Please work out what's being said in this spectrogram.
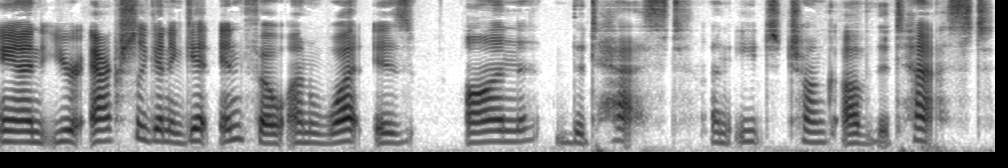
And you're actually going to get info on what is on the test, on each chunk of the test.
